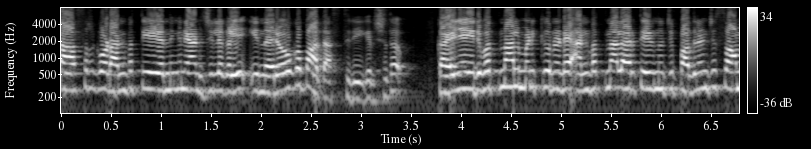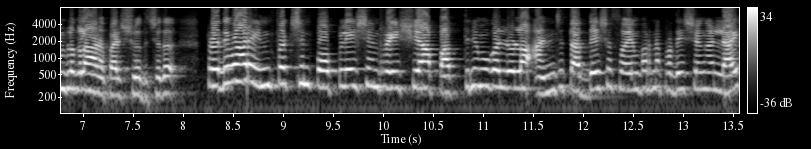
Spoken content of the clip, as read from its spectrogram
കാസർഗോഡ് അൻപത്തിയേഴ് എന്നിങ്ങനെയാണ് ജില്ലകളിൽ ഇന്ന് രോഗബാധ സ്ഥിരീകരിച്ചത്. കഴിഞ്ഞ ഇരുപത്തിനാല് മണിക്കൂറിനിടെ അൻപത്തിനാലായിരത്തി എഴുന്നൂറ്റി പതിനഞ്ച് സാമ്പിളുകളാണ് പരിശോധിച്ചത്. പ്രതിവാര ഇൻഫെക്ഷൻ പോപ്പുലേഷൻ റേഷ്യ പത്തിന് മുകളിലുള്ള അഞ്ച് തദ്ദേശ സ്വയംഭരണ പ്രദേശങ്ങളിലായി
